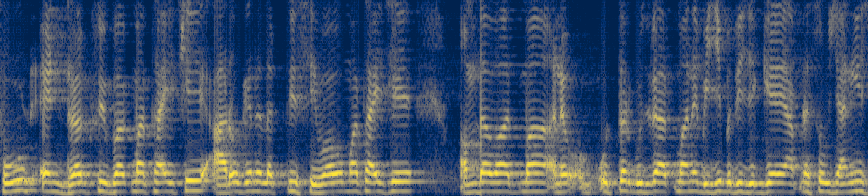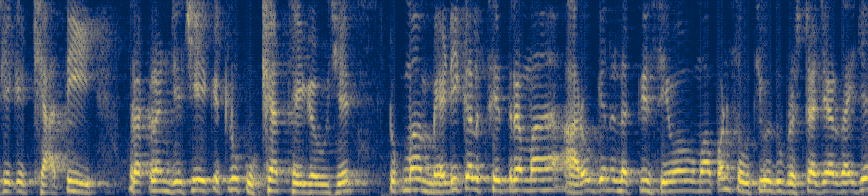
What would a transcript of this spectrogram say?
ફૂડ એન્ડ ડ્રગ્સ વિભાગમાં થાય છે, આરોગ્યને લગતી સેવાઓમાં થાય છે, અમદાવાદમાં અને ઉત્તર ગુજરાતમાં અને બીજી બધી જગ્યાએ આપણે સૌ જાણીએ છીએ કે ખ્યાતિ પ્રકરણ જે છે એ કેટલું કુખ્યાત થઈ ગયું છે. ટૂંકમાં મેડિકલ ક્ષેત્રમાં આરોગ્યને લગતી સેવાઓમાં પણ સૌથી વધુ ભ્રષ્ટાચાર થાય છે.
